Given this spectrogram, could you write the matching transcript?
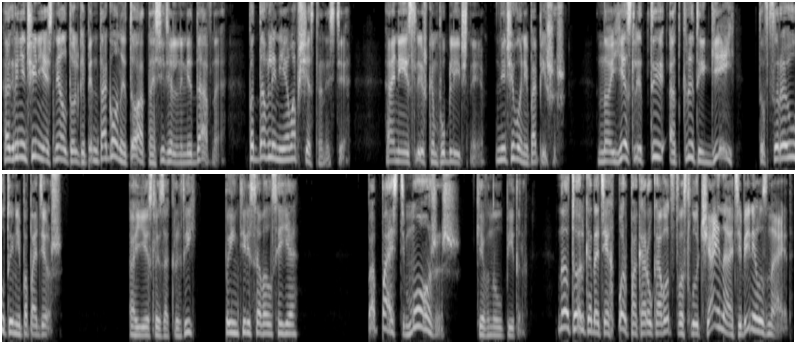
Ограничения снял только Пентагон, и то относительно недавно, под давлением общественности. Они слишком публичные, ничего не попишешь. Но если ты открытый гей, то в ЦРУ ты не попадешь. А если закрытый? Поинтересовался я. Попасть можешь, кивнул Питер. Но только до тех пор, пока руководство случайно о тебе не узнает.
